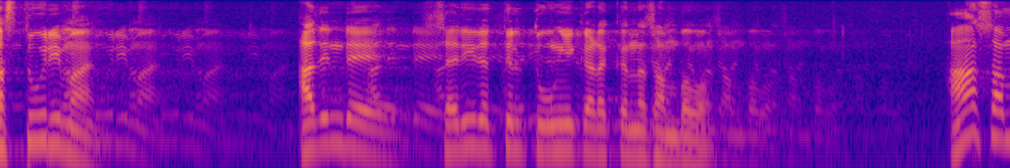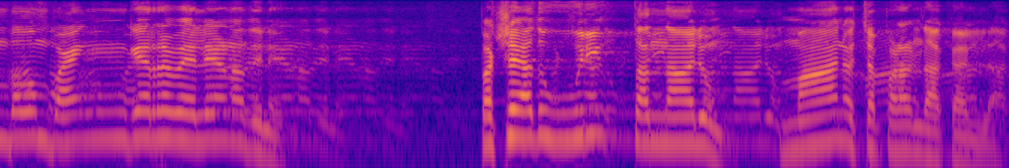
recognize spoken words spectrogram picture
കസ്തൂരിമാൻ. അതിന്റെ ശരീരത്തിൽ തൂങ്ങിക്കിടക്കുന്ന സംഭവം. ആ സംഭവം ഭയങ്കര വിലയാണ് അതിന്. പക്ഷെ അത് ഊരി തന്നാലും മാൻ ഒച്ചപ്പടം ഉണ്ടാക്കാനില്ല.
